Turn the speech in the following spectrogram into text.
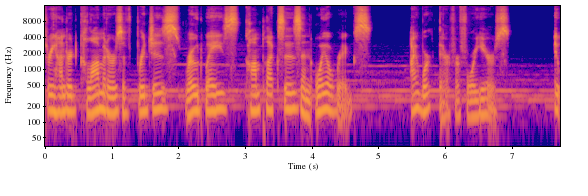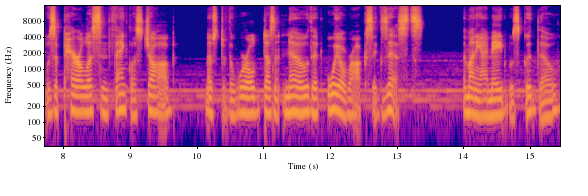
300 kilometers of bridges, roadways, complexes, and oil rigs. I worked there for four years. It was a perilous and thankless job. Most of the world doesn't know that Oil Rocks exists. The money I made was good, though.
